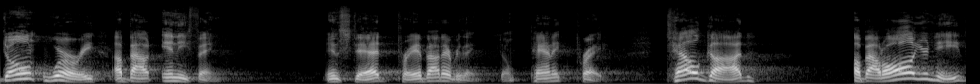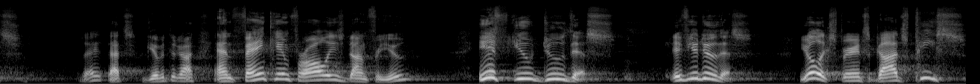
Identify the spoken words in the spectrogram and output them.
Don't worry about anything. Instead, pray about everything. Don't panic, pray. Tell God about all your needs. That's give it to God. And thank Him for all He's done for you. If you do this, if you do this, you'll experience God's peace.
